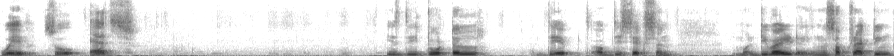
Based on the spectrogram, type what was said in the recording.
web. So h is the total depth of the section divide uh, subtracting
